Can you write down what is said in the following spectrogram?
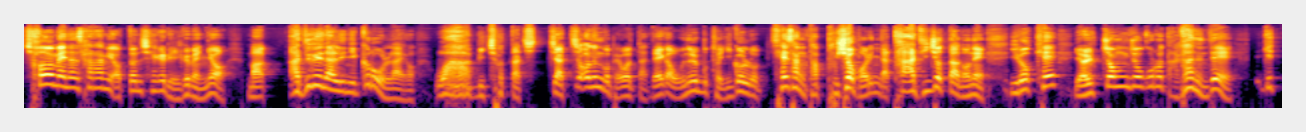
처음에는 사람이 어떤 책을 읽으면요. 막 아드레날린이 끌어올라요. 와, 미쳤다. 진짜 쩌는 거 배웠다. 내가 오늘부터 이걸로 세상 다 부셔버린다. 다 뒤졌다, 너네. 이렇게 열정적으로 나가는데 이게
